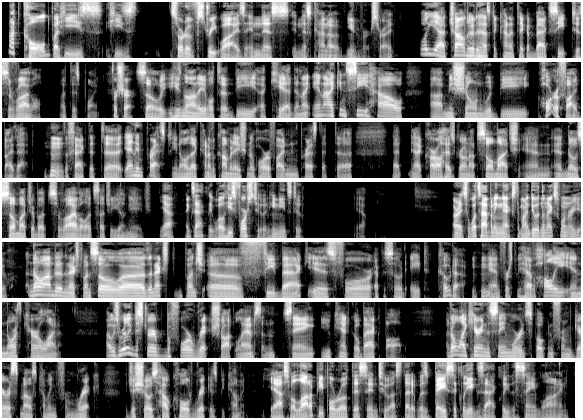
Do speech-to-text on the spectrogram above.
not cold, but he's he's sort of streetwise in this in this kind of universe, right? Well, yeah, childhood has to kind of take a back seat to survival at this point. For sure. So he's not able to be a kid, and I and I can see how uh, Michonne would be horrified by that. Hmm. The fact that uh, and impressed, you know, that kind of a combination of horrified and impressed that uh, that uh, Carl has grown up so much and and knows so much about survival at such a young age. Yeah, exactly. Well, he's forced to, and he needs to. Yeah. All right. So what's happening next? Am I doing the next one or you? No, I'm doing the next one. So uh, the next bunch of feedback is for episode eight, Coda. Mhm. And first we have Holly in North Carolina. I was really disturbed before Rick shot Lamson, saying, "You can't go back, Bob." I don't like hearing the same words spoken from Gareth's mouth coming from Rick. It just shows how cold Rick is becoming. Yeah, so a lot of people wrote this into us that it was basically exactly the same line.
